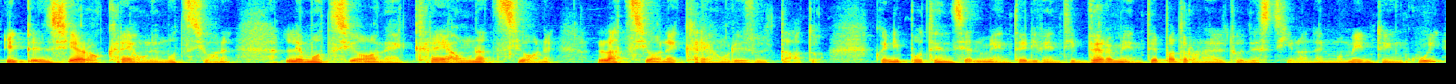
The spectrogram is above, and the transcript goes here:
Il pensiero crea un'emozione, l'emozione crea un'azione, l'azione crea un risultato. Quindi potenzialmente diventi veramente padrone del tuo destino nel momento in cui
